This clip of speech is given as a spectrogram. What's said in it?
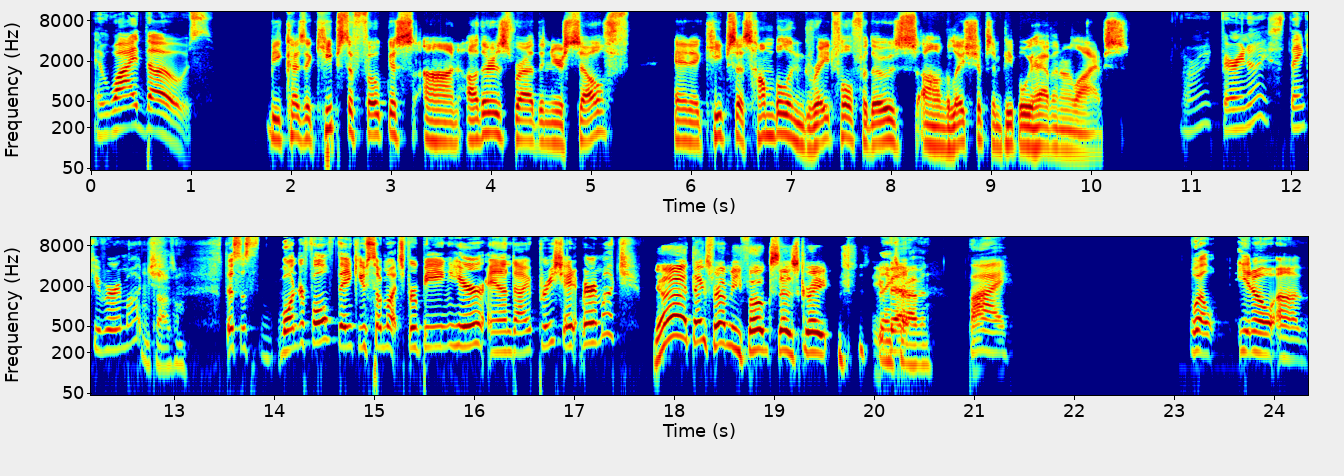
And why those? Because it keeps the focus on others rather than yourself and it keeps us humble and grateful for those uh, relationships and people we have in our lives. All right, very nice. Thank you very much. That's awesome. This is wonderful. Thank you so much for being here, and I appreciate it very much. Yeah, thanks for having me, folks. That was great. thanks, bet. Robin. Bye. Well, you know, um,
